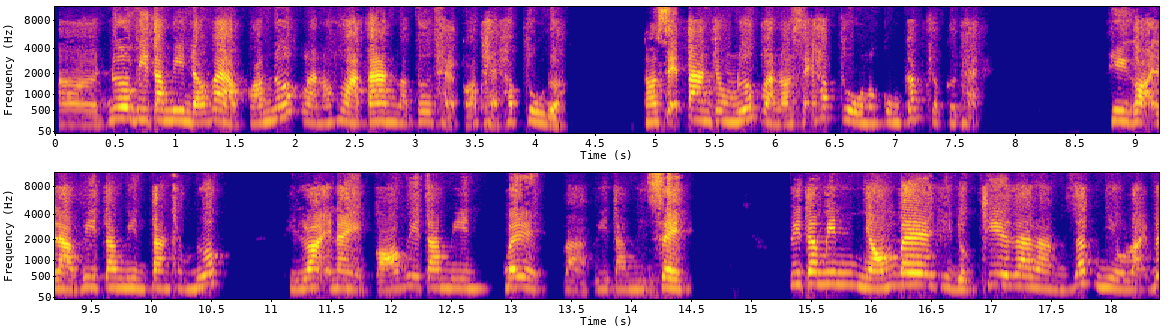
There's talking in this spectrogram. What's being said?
à, đưa vitamin đó vào có nước là nó hòa tan và cơ thể có thể hấp thu được nó sẽ tan trong nước và nó sẽ hấp thu nó cung cấp cho cơ thể. Thì gọi là vitamin tan trong nước. Thì loại này có vitamin B và vitamin C. Vitamin nhóm B thì được chia ra làm rất nhiều loại B.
